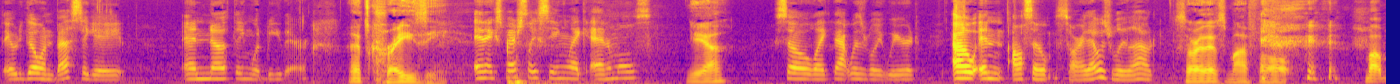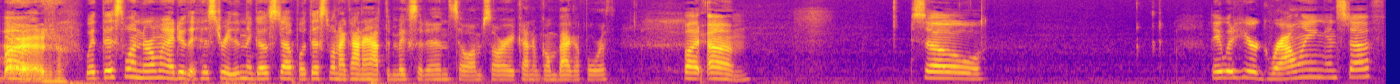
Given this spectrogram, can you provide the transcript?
they would go investigate and nothing would be there. That's crazy. And especially seeing like animals. Yeah. So, like, that was really weird. Oh, and also, sorry, that was really loud. Sorry, that's my fault. my bad. With this one, normally I do the history, then the ghost stuff. With this one, I kind of have to mix it in, so I'm sorry, kind of going back and forth. But, um, so they would hear growling and stuff,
